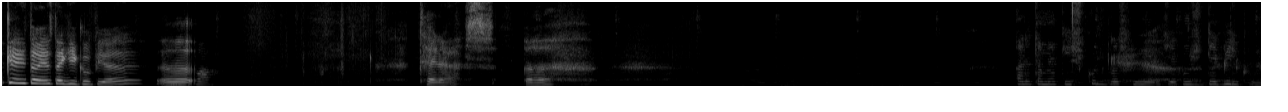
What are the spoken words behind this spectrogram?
Okej, to jest takie głupie. E, Kurwa. teraz. E, Ale tam jakiś kurwa śmierci, jakąś debilką.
